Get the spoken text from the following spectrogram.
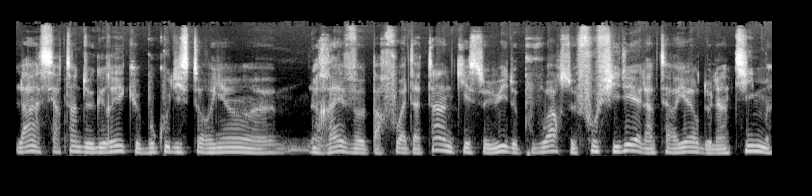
là un certain degré que beaucoup d'historiens rêvent parfois d'atteindre, qui est celui de pouvoir se faufiler à l'intérieur de l'intime,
